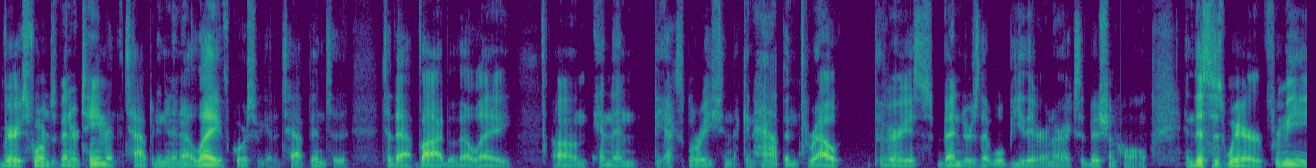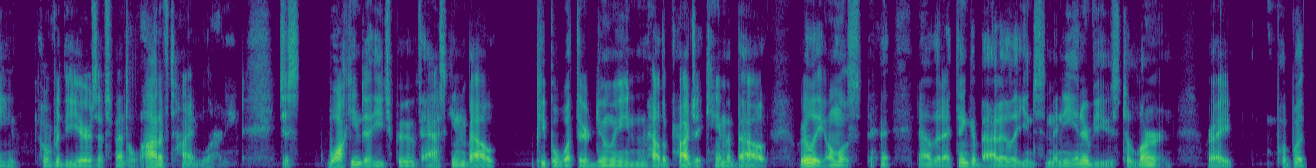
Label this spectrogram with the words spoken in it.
various forms of entertainment that's happening in LA. Of course, we got to tap into to that vibe of LA, um, and then the exploration that can happen throughout the various vendors that will be there in our exhibition hall. And this is where, for me, over the years, I've spent a lot of time learning, just walking to each booth, asking about people what they're doing, how the project came about. Really, almost now that I think about it, like you know, many interviews to learn, right? What, what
